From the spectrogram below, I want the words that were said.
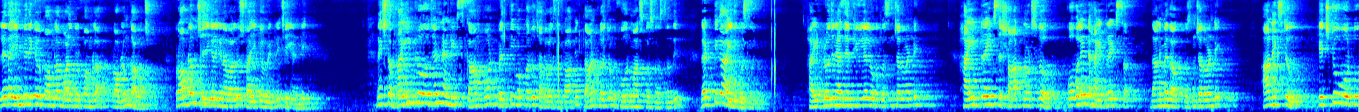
లేదా empirical formula molecular formula problem కావచ్చు. ప్రాబ్లం చేయగలిగిన వాళ్ళు స్టైక్యోమెట్రీ చేయండి. Next hydrogen and its compound ప్రతి ఒక్కరూ చదవాల్సిన టాపిక్ దాంట్లోంచి ఒక ఫోర్ మార్క్స్ క్వశ్చన్ వస్తుంది. గట్టిగా ఐదు క్వశ్చన్లు హైడ్రోజన్ యాజ్ ఏ ఫ్యూయల్ ఒక క్వశ్చన్ చదవండి. హైడ్రైట్స్ షార్ట్ నోట్స్లో కోవలెంట్ హైడ్రైట్స్ దాని మీద ఒక క్వశ్చన్ చదవండి. ఆ next H two O two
